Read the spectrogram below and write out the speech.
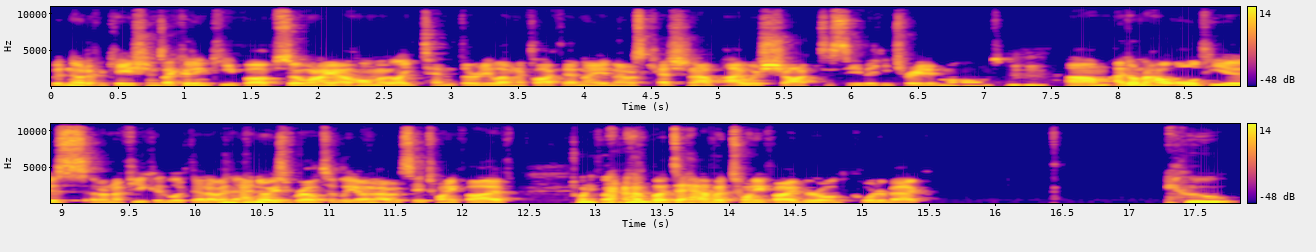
with notifications. I couldn't keep up. So when I got home at like 10 30, 11 o'clock that night and I was catching up, I was shocked to see that he traded Mahomes. Mm-hmm. Um, I don't know how old he is. I don't know if you could look that up. I, I know he's relatively young. I would say 25. 25. but to have a 25 year old quarterback who,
